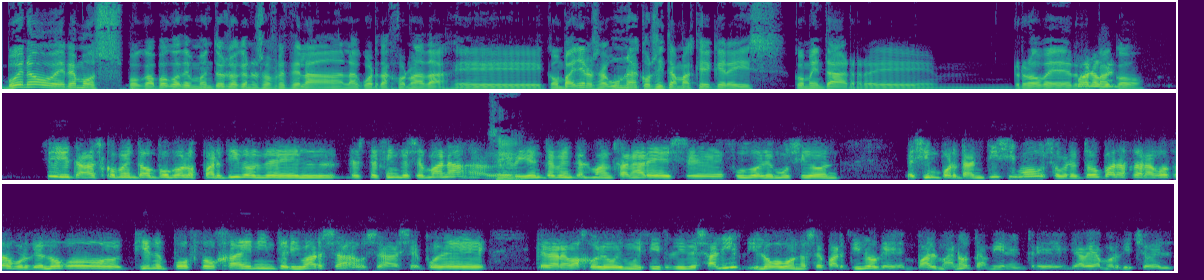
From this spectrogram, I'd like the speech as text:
Bueno, veremos poco a poco. De momento es lo que nos ofrece la, la cuarta jornada. Eh, compañeros, ¿alguna cosita más que queréis comentar? Eh, Robert, Paco. Sí, te has comentado un poco los partidos del, de este fin de semana. Evidentemente el Manzanares eh, Fútbol Emotion es importantísimo, sobre todo para Zaragoza, porque luego tiene Pozo, Jaén, Inter y Barça, o sea, se puede quedar abajo luego es muy difícil de salir. Y luego, bueno, ese partido que en Palma, ¿no? También entre, ya habíamos dicho, el,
